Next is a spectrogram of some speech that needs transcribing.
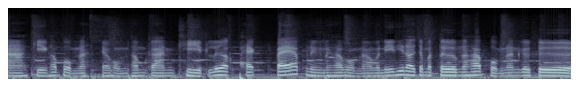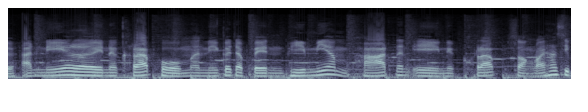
อะโอเคครับผมนะเดี๋ยวผมทำการขีดเลือกแพ็คแป๊บหนึ่งนะครับผมนะวันนี้ที่เราจะมาเติมนะครับผมนั่นก็คืออันนี้เลยนะครับผมอันนี้ก็จะเป็นพรีเมียมพาร์ทนั่นเองนะครับ 250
